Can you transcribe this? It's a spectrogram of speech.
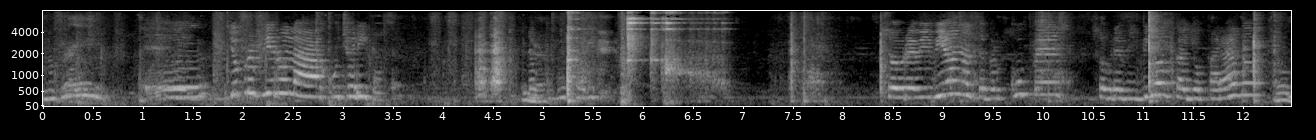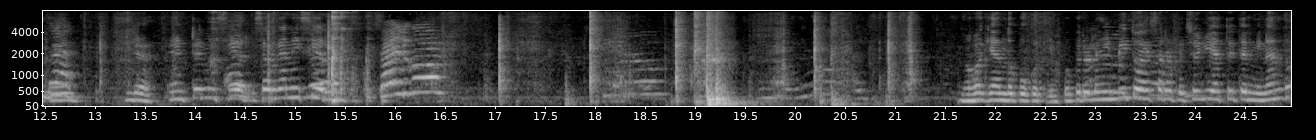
No sé. Eh, yo prefiero las cucharitas. Las Ya. cucharitas. Sobrevivió, no te preocupes. Sobrevivió, cayó parado. Ok. Ya. Entren y cierren. Salgan y cierren. Salgo. Nos va quedando poco tiempo, pero les invito a esa reflexión. Yo ya estoy terminando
